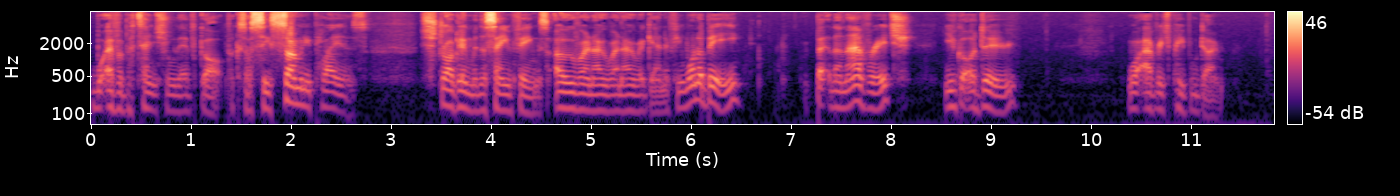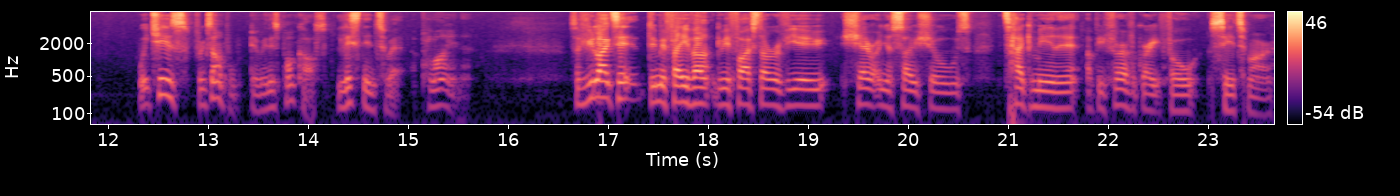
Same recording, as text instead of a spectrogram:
whatever potential they've got because I see so many players struggling with the same things over and over and over again. If you want to be better than average, you've got to do what average people don't which is, for example, doing this podcast, listening to it, applying it. So if you liked it, do me a favour, give me a five star review, share it on your socials, tag me in it. I'd be forever grateful. See you tomorrow.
